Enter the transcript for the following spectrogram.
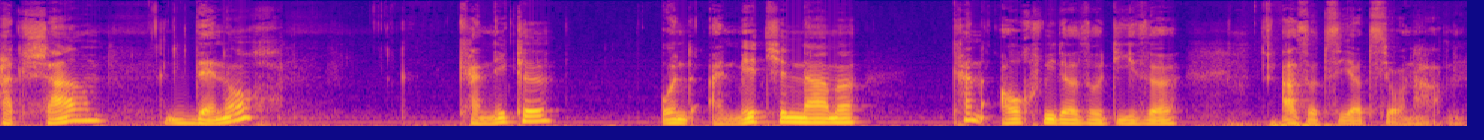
hat Charme. Dennoch Kanickel und ein Mädchenname kann auch wieder so diese Assoziation haben.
